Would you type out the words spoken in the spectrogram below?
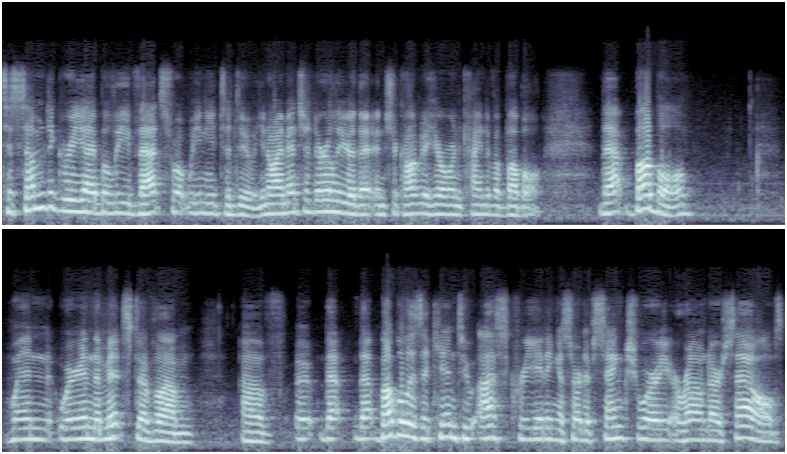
To some degree, I believe that's what we need to do. You know, I mentioned earlier that in Chicago here we're in kind of a bubble. That bubble, when we're in the midst of um, of uh, that that bubble is akin to us creating a sort of sanctuary around ourselves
